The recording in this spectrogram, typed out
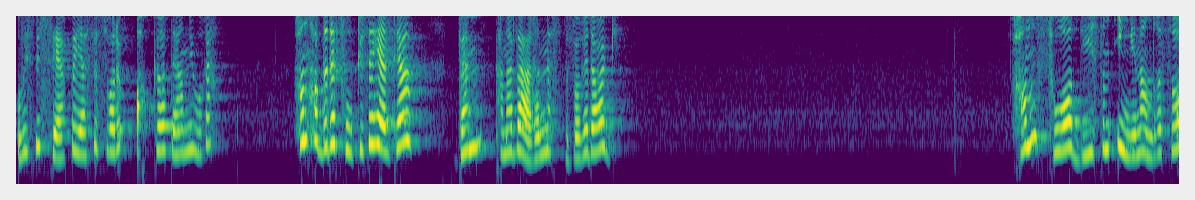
Og Hvis vi ser på Jesus, så var det akkurat det han gjorde. Han hadde det fokuset hele tida. Hvem kan jeg være neste for i dag? Han så de som ingen andre så,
